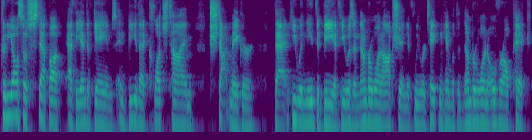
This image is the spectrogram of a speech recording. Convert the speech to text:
could he also step up at the end of games and be that clutch time shot maker that he would need to be if he was a number one option, if we were taking him with the number one overall pick,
